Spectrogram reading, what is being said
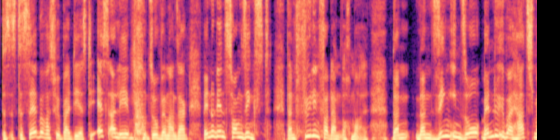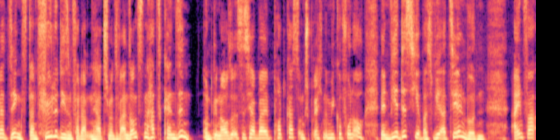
das ist dasselbe, was wir bei DSDS erleben und so, wenn man sagt, wenn du den Song singst, dann fühl ihn verdammt nochmal. Dann, dann sing ihn so, wenn du über Herzschmerz singst, dann fühle diesen verdammten Herzschmerz, weil ansonsten hat es keinen Sinn. Und genauso ist es ja bei Podcast und Sprechen und Mikrofon auch. Wenn wir das hier, was wir erzählen würden, einfach,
